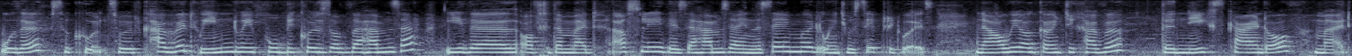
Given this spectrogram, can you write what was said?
or the. So we've covered wind we pull because of the hamza, either after the mud asli, there's a hamza in the same word or in two separate words. Now we are going to cover the next kind of mud,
